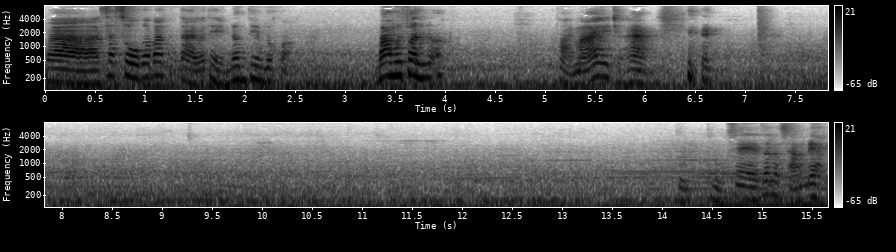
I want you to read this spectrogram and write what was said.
Và sát xô các bác tài có thể nâng thêm được khoảng 30 phân nữa. Thoải mái chở hàng. Thùng xe rất là sáng đẹp.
